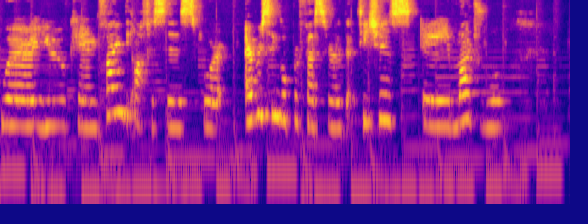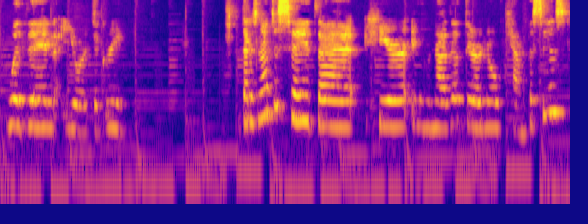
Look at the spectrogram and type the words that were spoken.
where you can find the offices for every single professor that teaches a module within your degree. That is not to say that here in Granada there are no campuses,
